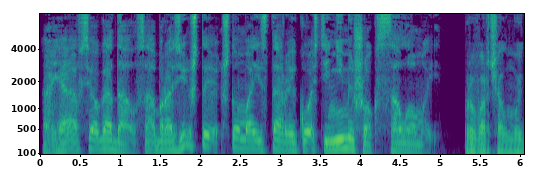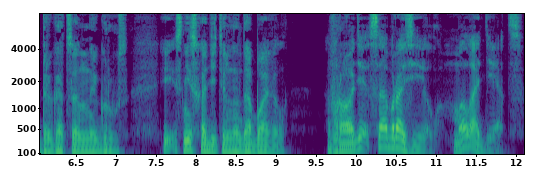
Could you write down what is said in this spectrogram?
«А я все гадал, сообразишь ты, что мои старые кости не мешок с соломой?» — проворчал мой драгоценный груз и снисходительно добавил. «Вроде сообразил. Молодец».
